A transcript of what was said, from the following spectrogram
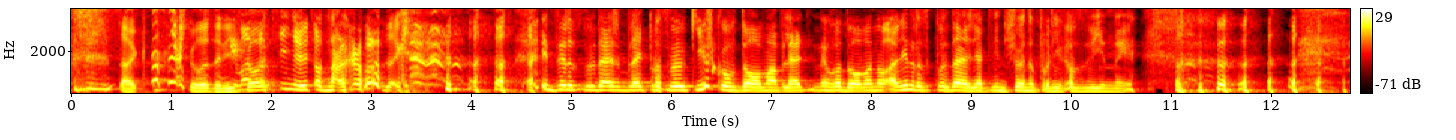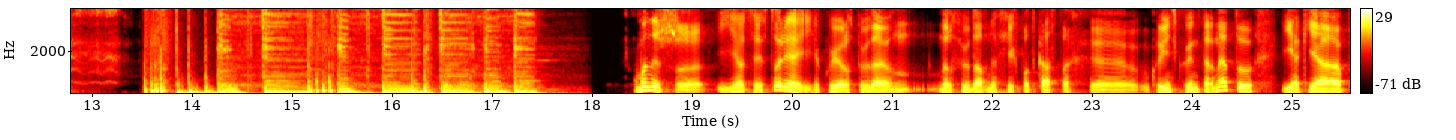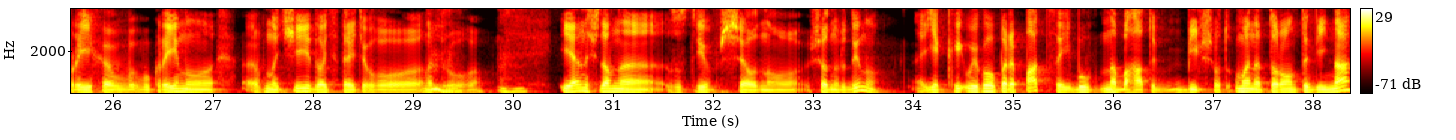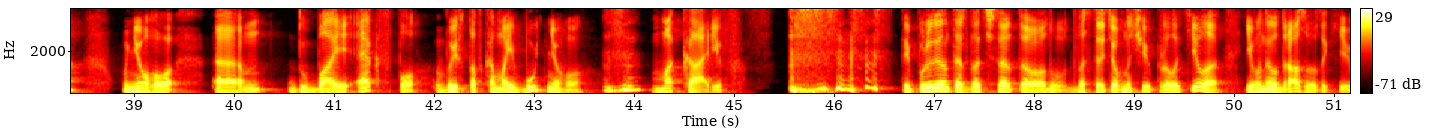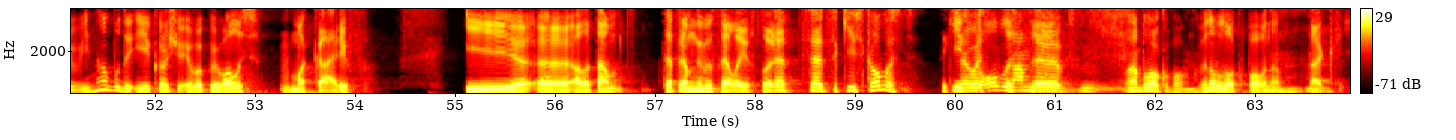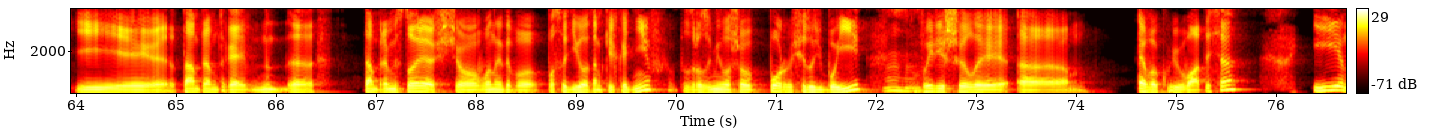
Так, коли це І вас оцінюють однаково. Так. І ти розповідаєш, блядь, про свою кішку вдома, блядь, негодовану, а він розповідає, як він щойно приїхав з війни. У мене ж е, є ця історія, яку я розповідаю, розповідав на всіх подкастах е, українського інтернету, як я приїхав в Україну е, вночі 23.02. І я нещодавно зустрів ще одну, ще одну людину, який, у якого перепад цей був набагато більше. От у мене Торонто війна, у нього ем, Дубай Експо, виставка майбутнього, Макарів. Типу, людина теж 24-го, ну, 23-го вночі прилетіла, і вони одразу такі: війна буде, і коротше, евакуювалися в Макарів. І, е, але там це прям невесела історія. Це, це, це Київська область? Це Київська ось область. Там, це... де вона була окупована. Воно було окуповано. Мгм, Так. І там прям така. е, Там прям історія, що вони, типу, посиділи там кілька днів, зрозуміло, що поруч ідуть бої, Мгм. вирішили е, евакуюватися. І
